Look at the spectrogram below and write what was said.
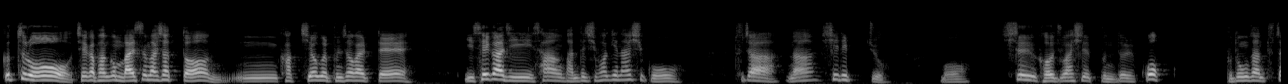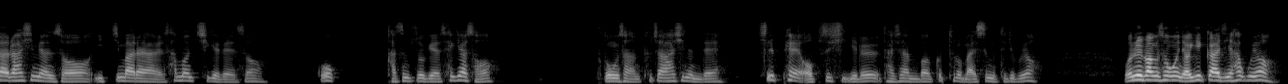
끝으로 제가 방금 말씀하셨던 음, 각 지역을 분석할 때 이 세 가지 사항 반드시 확인하시고 투자나 실입주, 뭐 실거주 하실 분들 꼭 부동산 투자를 하시면서 잊지 말아야 할 3원칙에 대해서 꼭 가슴속에 새겨서 부동산 투자하시는데 실패 없으시기를 다시 한번 끝으로 말씀을 드리고요. 오늘 방송은 여기까지 하고요.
